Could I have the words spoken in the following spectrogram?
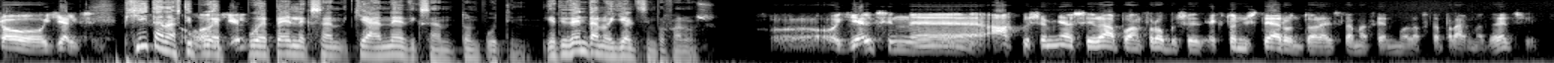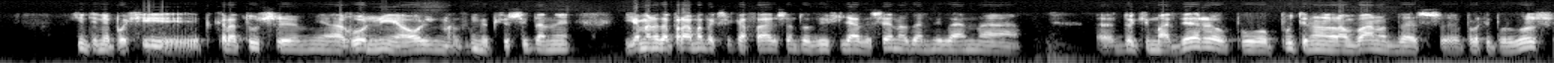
Ο Γέλτσιν. Ποιοι ήταν αυτοί που, που επέλεξαν και ανέδειξαν τον Πούτιν; Γιατί δεν ήταν ο Γέλτσιν προφανώς ο Γέλτσιν ε, άκουσε μια σειρά από ανθρώπους ε, εκ των υστέρων τώρα έτσι τα μαθαίνουμε όλα αυτά τα πράγματα έτσι. Εκείνη την εποχή επικρατούσε μια αγωνία όλοι να δούμε ποιος ήταν. Για μένα τα πράγματα ξεκαθάρισαν το 2001 όταν είδα ένα ε, ντοκιμαντέρ όπου ο Πούτιν αναλαμβάνοντας ε, πρωθυπουργός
